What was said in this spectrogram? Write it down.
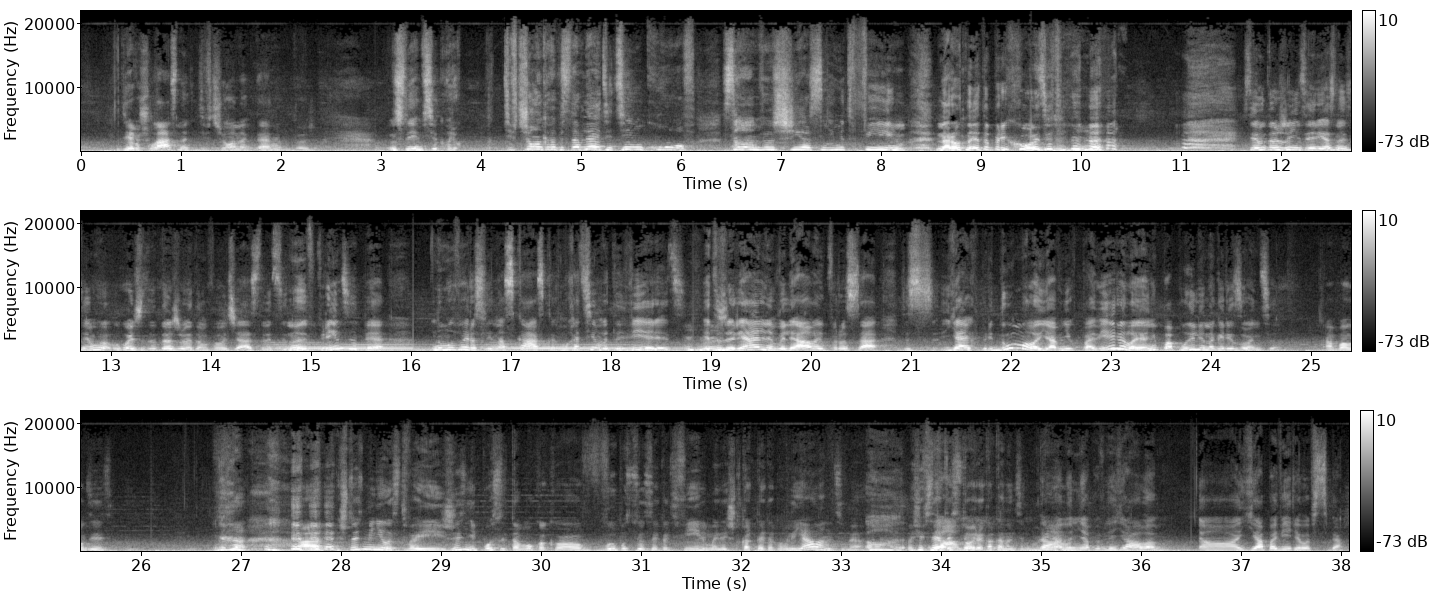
девушек классных, девчонок, да, там тоже. Ну что я им все говорю, девчонка, вы представляете, Тиньков сам вообще снимет фильм. Народ на это приходит. Всем тоже интересно, всем хочется тоже в этом поучаствовать. Ну, и в принципе, ну, мы выросли на сказках, мы хотим в это верить. Mm-hmm. Это же реально были алые паруса. То есть я их придумала, я в них поверила, и они поплыли на горизонте. Обалдеть. А что изменилось в твоей жизни после того, как а, выпустился этот фильм? Или как-то это повлияло на тебя? А, Вообще вся да. эта история, как она на тебя повлияла? Да, на меня повлияла. А, я поверила в себя.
